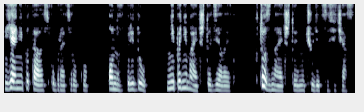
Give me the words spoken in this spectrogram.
Я не пыталась убрать руку. Он в бреду, не понимает, что делает. Кто знает, что ему чудится сейчас.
